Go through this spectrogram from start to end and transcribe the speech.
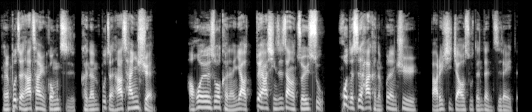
可能不准他参与公职，可能不准他参选，好，或者是说可能要对他刑事上的追诉，或者是他可能不能去法律系教书等等之类的。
